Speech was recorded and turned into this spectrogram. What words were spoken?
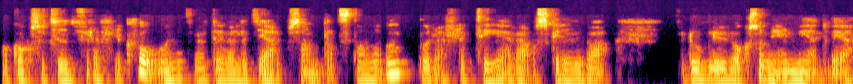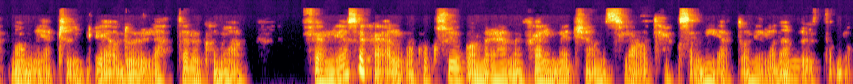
Och också tid för reflektion, för att det är väldigt hjälpsamt att stanna upp och reflektera och skriva. För då blir vi också mer medvetna och mer tydliga och då är det lättare att kunna följa sig själv och också jobba med det här med självmedkänsla och tacksamhet och hela den biten. Då.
